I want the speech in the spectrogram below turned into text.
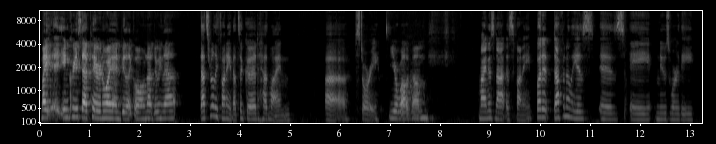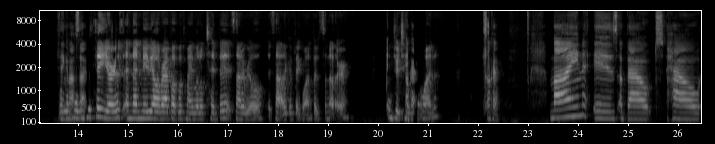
might increase that paranoia and be like, "Oh, I'm not doing that." That's really funny. That's a good headline uh, story. You're welcome. Mine is not as funny, but it definitely is is a newsworthy thing well, about sex. Say yours, and then maybe I'll wrap up with my little tidbit. It's not a real. It's not like a big one, but it's another entertainment okay. one. Okay. Mine is about how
